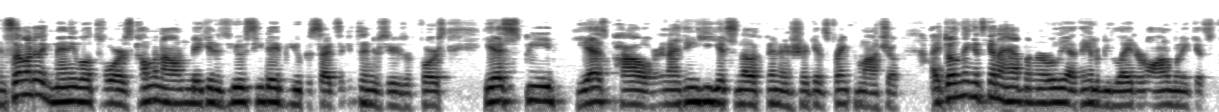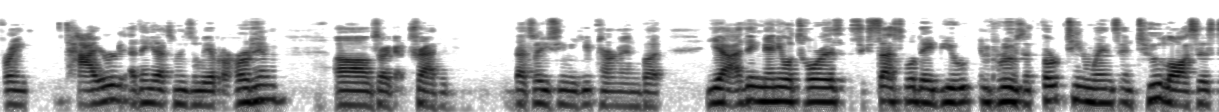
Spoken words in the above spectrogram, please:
And somebody like Manuel Torres coming out and making his UFC debut, besides the contender series, of course, he has speed, he has power, and I think he gets another finish against Frank Camacho. I don't think it's going to happen early. I think it'll be later on when it gets Frank tired. I think that's when he's going to be able to hurt him. Um, sorry, I got traffic. That's why you see me keep turning. But yeah, I think Manuel Torres' successful debut improves to 13 wins and two losses,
